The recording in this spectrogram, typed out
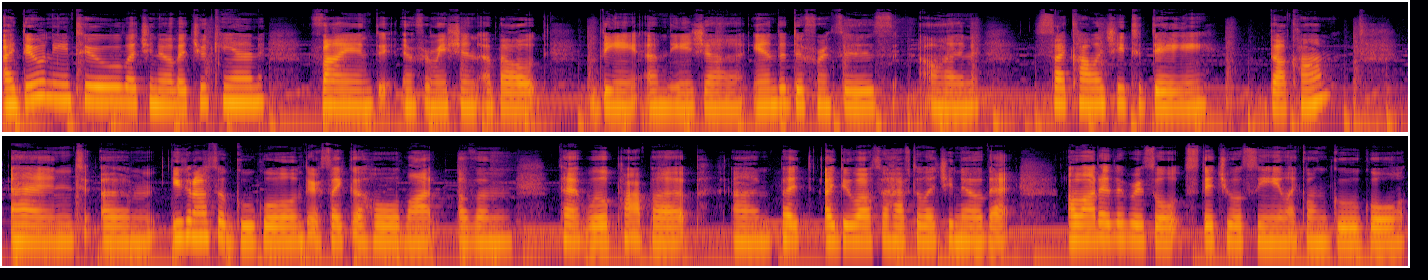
I do need to let you know that you can find information about the amnesia and the differences on psychologytoday.com and um, you can also google there's like a whole lot of them that will pop up. Um, but i do also have to let you know that a lot of the results that you'll see like on google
